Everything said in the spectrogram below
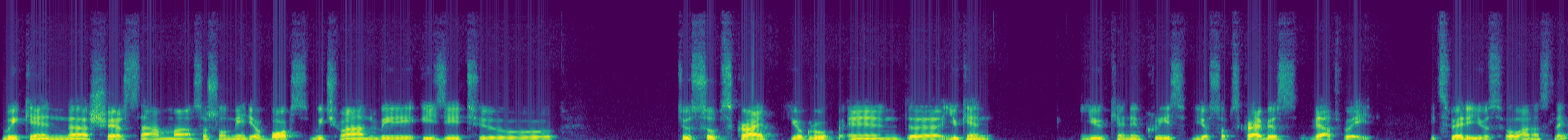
We can uh, share some uh, social media box, which one really easy to to subscribe your group, and uh, you can you can increase your subscribers that way. It's very useful, honestly.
